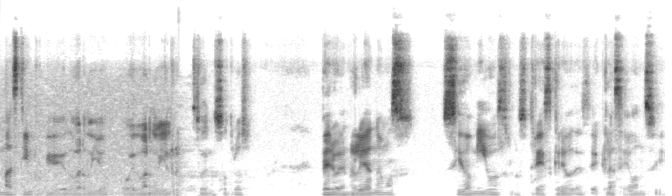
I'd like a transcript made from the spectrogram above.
más tiempo que Eduardo y yo, o Eduardo y el resto de nosotros, pero en realidad no hemos sido amigos los tres, creo, desde clase 11,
